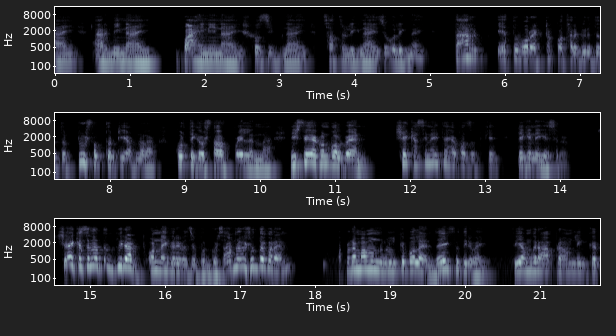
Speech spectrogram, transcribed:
নাই, আর্মি নাই, বাহিনী নাই, সচিব নাই, ছাত্রলীগ নাই, যুবলীগ নাই তার এত বড় একটা কথার বিরুদ্ধে তো টু শব্দটি আপনারা করতে কেউ সাহস পাইলেন না। নিশ্চয়ই এখন বলবেন, শেখ হাসিনাই তো হেফাজতকে ডেকে নিয়ে গেছিল। শেখ হাসিনা তো বিরাট অন্যায় করে ফেলছে, ফোন করছে। আপনারা শুদ্ধ করেন আপনারা মামুনুলকে বলেন, যে এই সুধীর ভাই, তুই আমাদের আব্রাহাম লিঙ্কন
